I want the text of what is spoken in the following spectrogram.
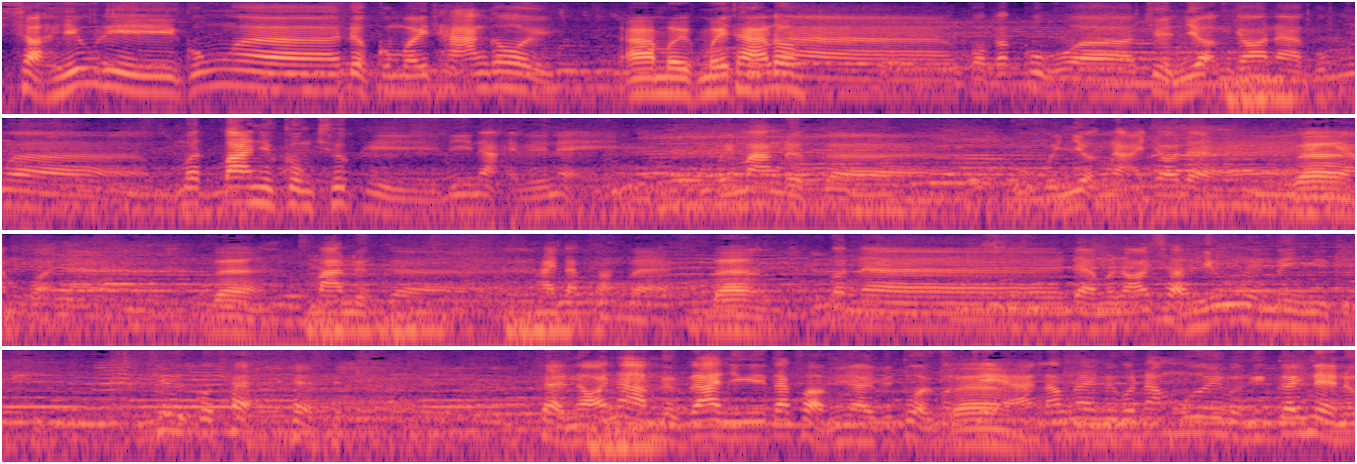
sở hữu thì cũng ờ, được có mấy tháng thôi. À mấy mấy tháng thôi. có các cụ ờ, chuyển nhượng cho là cũng ờ, mất bao nhiêu công sức thì đi lại với lại mới mang được cụ mới nhượng lại cho để Vâng. anh em gọi là vâng. mang được hai tác phẩm về. Vâng. Còn để mà nói sở hữu thì mình thì chưa có thể thể nói làm được ra những cái tác phẩm như này với tuổi còn Vâng. trẻ năm nay mới có 50 mà cái cây này nó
